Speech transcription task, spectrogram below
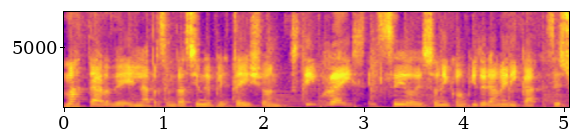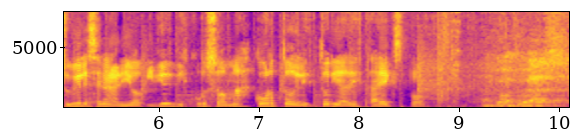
Más tarde, en la presentación de PlayStation, Steve Race, el CEO de Sony Computer America, se subió al escenario y dio el discurso más corto de la historia de esta expo. I'm going to ask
